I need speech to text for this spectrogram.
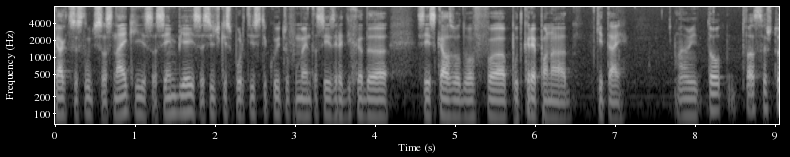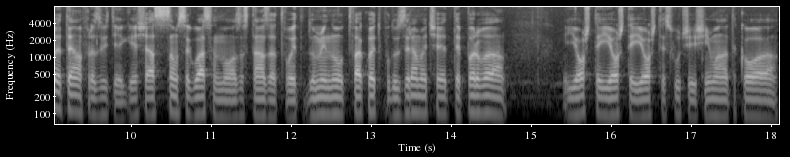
както се случи с Nike, с NBA, с всички спортисти, които в момента се изредиха да се изказват в подкрепа на Китай. Ами, то, това също е тема в развитие, Геш. Аз съм съгласен, мога да стана за твоите думи, но това, което подозирам е, че те първа и още, и още, и още случаи ще има на такова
